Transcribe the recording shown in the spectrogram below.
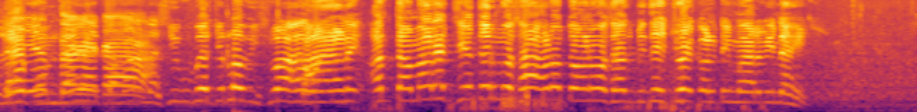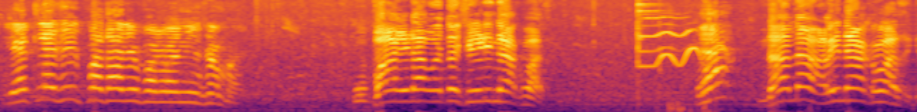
નસીબ ઉપર કેટલો વિશ્વાસ તમારા ખેતરમાં સાહડો તણવો સાત બીજે ચોય કલટી મારવી નહીં. એટલે જ પધારે ભરવાની છે મારે ઊભા આયડા હોય તો શેડી નાખવા છે. હે? ના ના હળી નાખવા છે.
